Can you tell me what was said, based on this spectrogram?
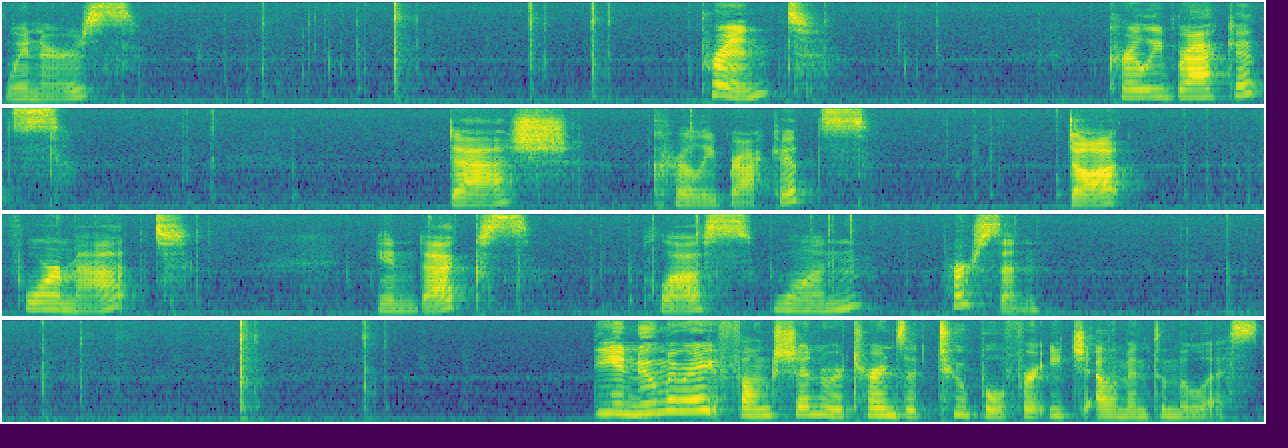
winners print curly brackets dash curly brackets dot format index plus one person. The enumerate function returns a tuple for each element in the list.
